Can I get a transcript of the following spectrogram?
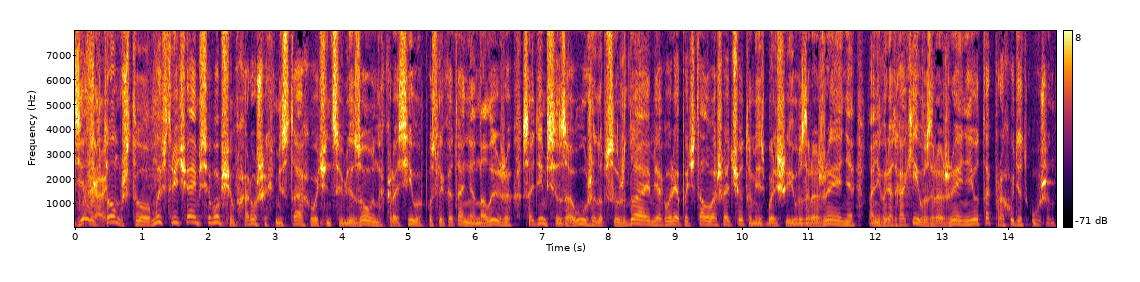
дело в том, что мы встречаемся, в общем, в хороших местах, очень цивилизованных, красивых, после катания на лыжах, садимся за ужин, обсуждаем. Я говорю, я почитал ваши отчеты, у меня есть большие возражения. Они говорят, а какие возражения? И вот так проходит ужин.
